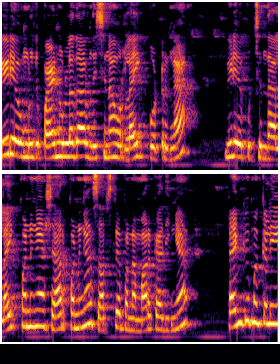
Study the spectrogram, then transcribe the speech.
வீடியோ உங்களுக்கு பயனுள்ளதாக இருந்துச்சுன்னா ஒரு லைக் போட்டுருங்க. வீடியோ பிடிச்சிருந்தா லைக் பண்ணுங்கள் ஷேர் பண்ணுங்கள் சப்ஸ்கிரைப் பண்ண மறக்காதீங்க. தேங்க்யூ மக்களே.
